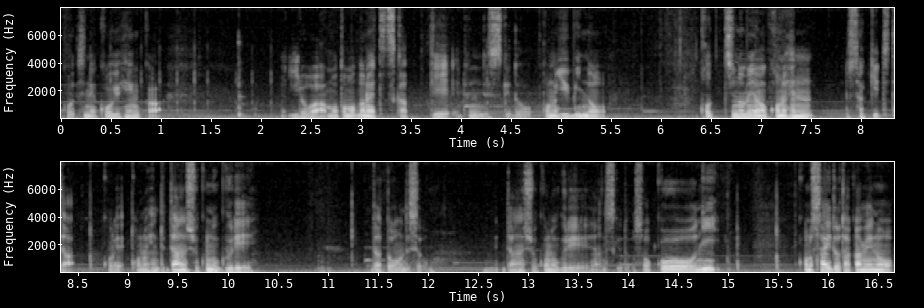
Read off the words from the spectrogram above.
こうですねこういう変化色はもともとのやつ使ってるんですけどこの指のこっちの面はこの辺さっき言ってたこれこの辺で暖色のグレーだと思うんですよ。暖色のグレーなんですけどそこにこのサイド高めの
